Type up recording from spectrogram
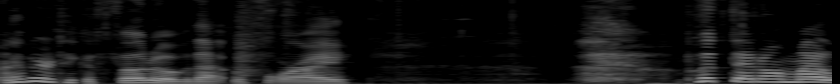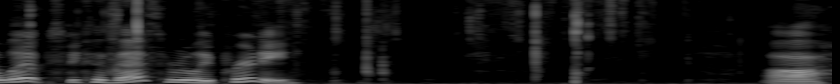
I better take a photo of that before I put that on my lips because that's really pretty. Ah,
